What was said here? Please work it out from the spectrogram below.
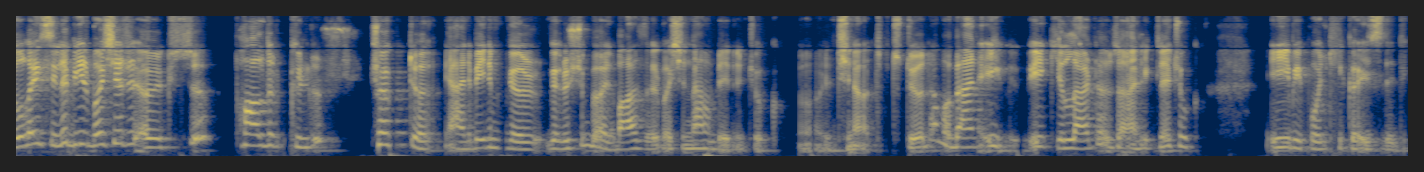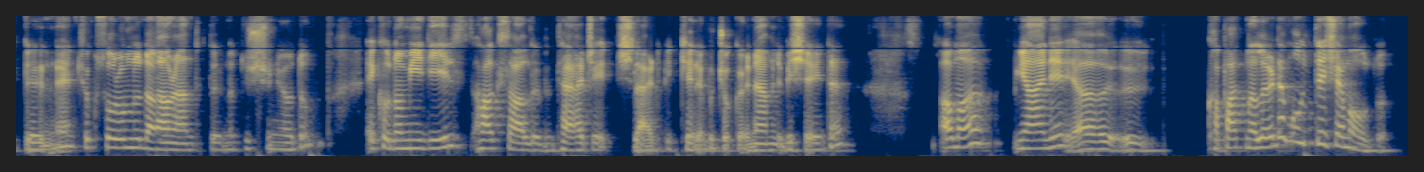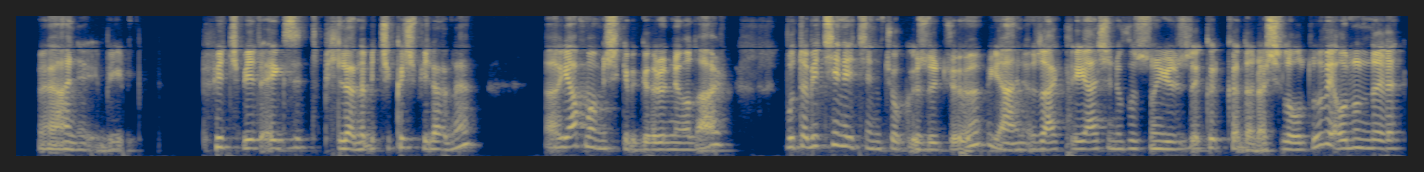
Dolayısıyla bir başarı öyküsü paldır küldür çöktü. Yani benim gör, görüşüm böyle. Bazıları başından beri çok e, Çin'e atıp tutuyordu ama ben ilk, ilk yıllarda özellikle çok iyi bir politika izlediklerini, çok sorumlu davrandıklarını düşünüyordum. Ekonomiyi değil, halk sağlığını tercih etmişlerdi bir kere. Bu çok önemli bir şeydi. Ama yani e, e kapatmaları da muhteşem oldu. Yani bir hiçbir exit planı, bir çıkış planı yapmamış gibi görünüyorlar. Bu tabii Çin için çok üzücü. Yani özellikle yaşlı nüfusun yüzde 40 kadar aşılı olduğu ve onun da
